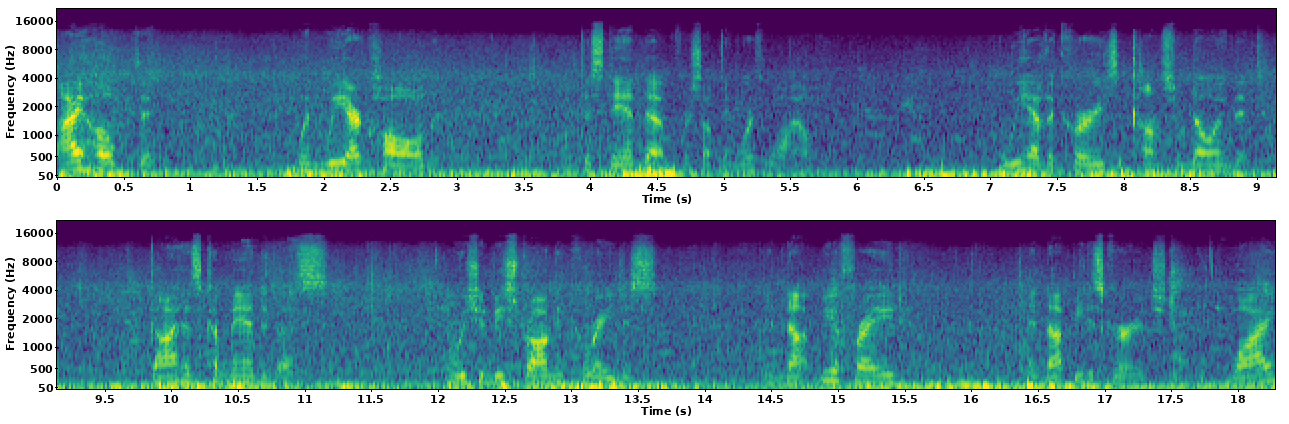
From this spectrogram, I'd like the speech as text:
I hope that when we are called to stand up for something worthwhile, we have the courage that comes from knowing that God has commanded us and we should be strong and courageous and not be afraid and not be discouraged. Why?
